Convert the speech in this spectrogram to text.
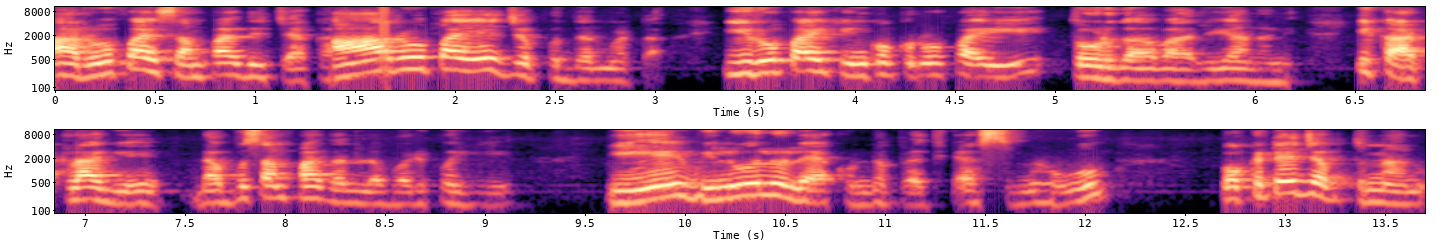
ఆ రూపాయి సంపాదించాక ఆ రూపాయే చెప్పుద్ది అనమాట ఈ రూపాయికి ఇంకొక రూపాయి తోడు కావాలి అనని. ఇక అట్లాగే డబ్బు సంపాదనలో పడిపోయి ఏ విలువలు లేకుండా బ్రతికేస్తున్నావు? ఒకటే చెప్తున్నాను.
